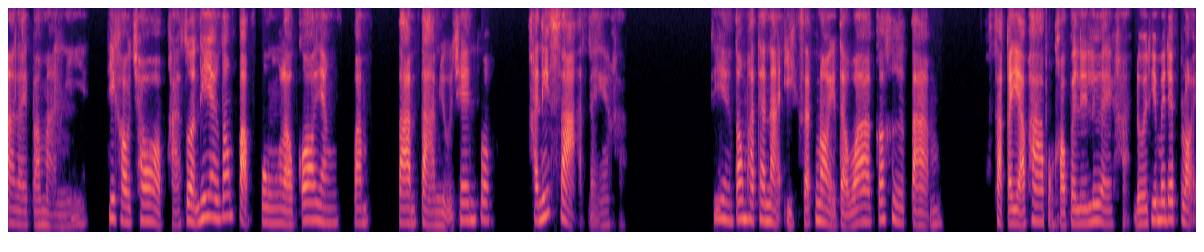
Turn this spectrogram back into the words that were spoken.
อะไรประมาณนี้ ที่เขาชอบค่ะ ส่วนที่ยังต้องปรับปรุงเราก็ยังตามตามตามอยู่เช่น พวกคณิตศาสตร์อะไรเงี้ยค่ะ ที่ยังต้องพัฒนาอีกสักหน่อย แต่ว่าก็คือตามศักยภาพของเขาไปเรื่อยๆ ค่ะ โดยที่ไม่ได้ปล่อย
